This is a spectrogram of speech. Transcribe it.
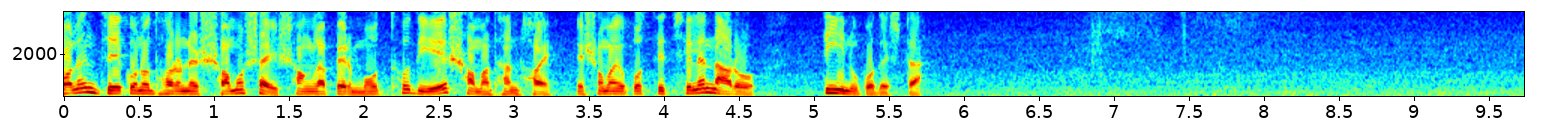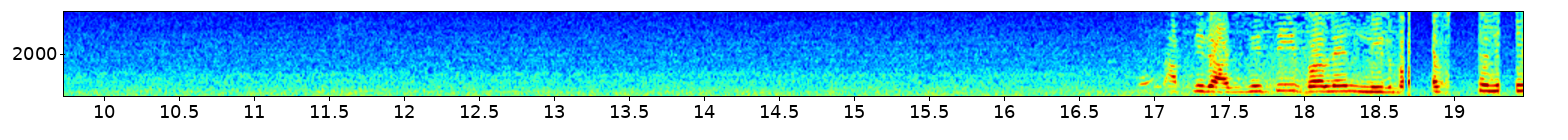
বলেন, যে কোনো ধরনের সমস্যাই সংলাপের মধ্য দিয়ে সমাধান হয়। এ সময় উপস্থিত ছিলেন আরও তিন উপদেষ্টা। আপনি রাজনীতি বলেন নির্বাচনী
